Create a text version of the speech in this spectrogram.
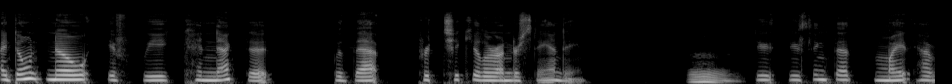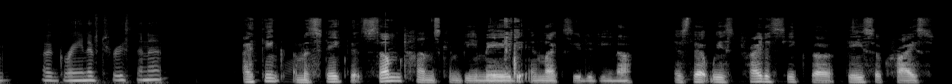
I don't know if we connect it with that particular understanding. Mm. Do, do you think that might have a grain of truth in it? I think a mistake that sometimes can be made in Lectio Divina is that we try to seek the face of Christ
